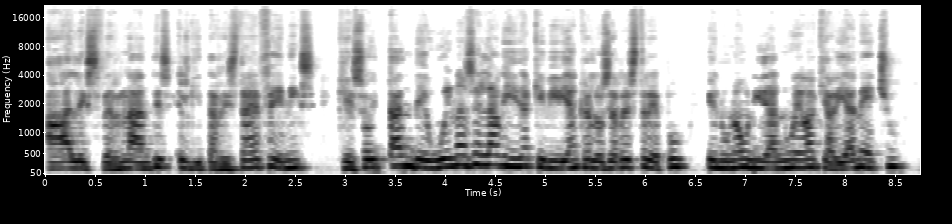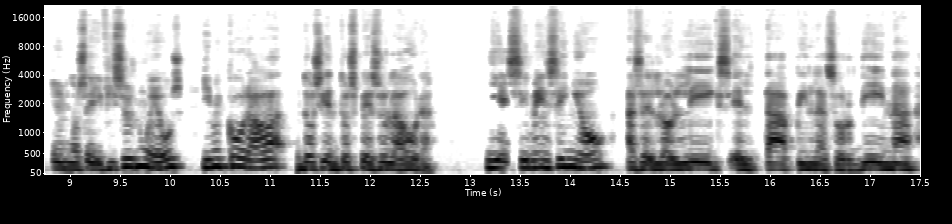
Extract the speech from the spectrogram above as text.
a Alex Fernández, el guitarrista de Fénix, que soy tan de buenas en la vida que vivía en Carlos R. Restrepo en una unidad nueva que habían hecho en los edificios nuevos y me cobraba 200 pesos la hora. Y él sí me enseñó a hacer los licks, el tapping, la sordina,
